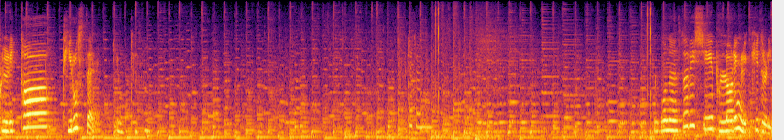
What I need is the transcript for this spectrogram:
glitter 디로셀. 이 밑에서 짜잔. 이거는 3C blurring liquid lip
